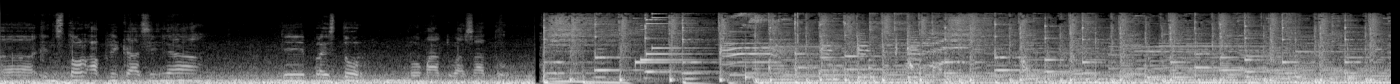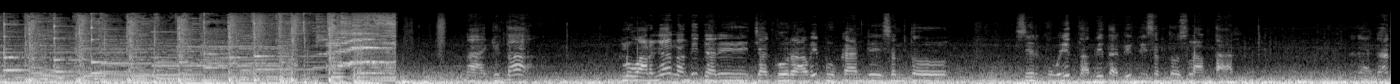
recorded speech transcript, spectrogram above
uh, install aplikasinya di Play Store Rumah 21 Nah kita keluarnya nanti dari Jagorawi bukan di Sentul sirkuit tapi tadi di Sentul Selatan ya kan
